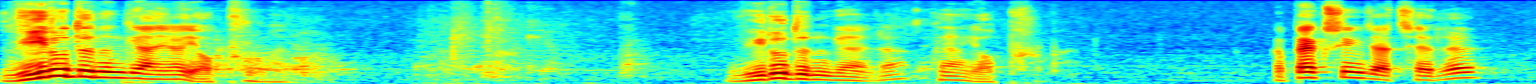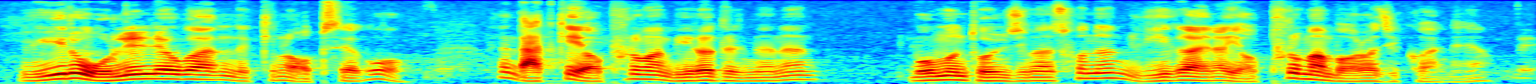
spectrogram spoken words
위로 드는 게 아니라 옆으로만. 이렇게요. 위로 드는 게 아니라 그냥 옆으로만. 그러니까 백스윙 자체를 위로 올리려고 하는 느낌을 없애고 그냥 낮게 옆으로만 밀어들면은 몸은 돌지만 손은 위가 아니라 옆으로만 멀어질 거 아니에요. 네.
